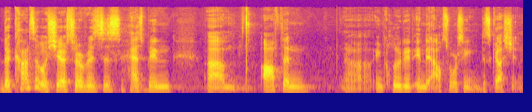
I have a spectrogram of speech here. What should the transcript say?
the concept of shared services has been um, often uh, included in the outsourcing discussion.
